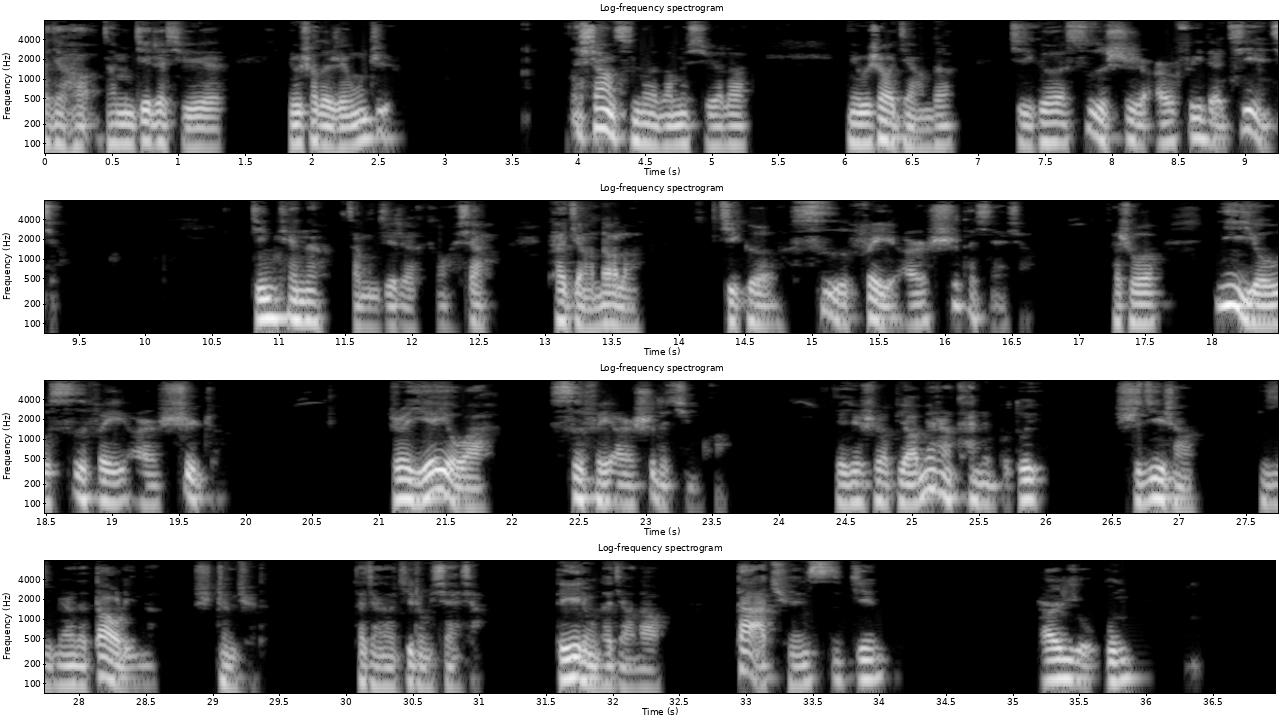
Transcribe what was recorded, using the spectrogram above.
大家好，咱们接着学牛少的人物志。上次呢，咱们学了牛少讲的几个似是而非的现象。今天呢，咱们接着往下，他讲到了几个似非而是的现象。他说：“亦有似非而是者，说也有啊似非而是的情况。也就是说，表面上看着不对，实际上里面的道理呢是正确的。”他讲到几种现象，第一种，他讲到大权似奸而有功，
